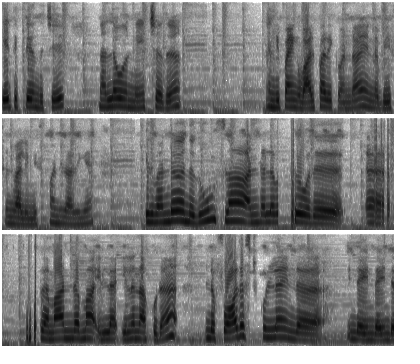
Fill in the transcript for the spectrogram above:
கேட்டுக்கிட்டே இருந்துச்சு. நல்ல ஒரு நேச்சரு கண்டிப்பா எங்க வால்பாறைக்கு வந்தா இந்த பேசன் வேலி மிஸ் பண்ணிடாதீங்க. இது வந்து அந்த ரூம்ஸ்லாம் அந்த அளவுக்கு ஒரு அஹ், பிரமாண்டமா இல்லை இல்லைன்னா கூட இந்த ஃபாரஸ்ட்குள்ள இந்த இந்த இந்த இந்த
